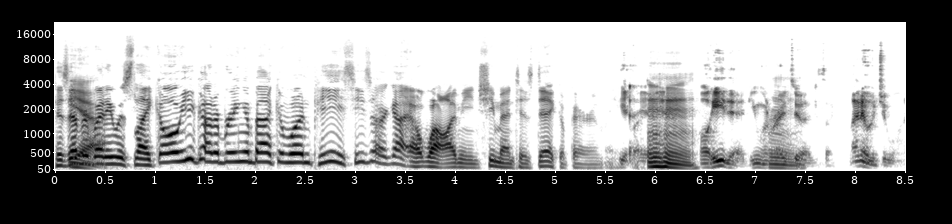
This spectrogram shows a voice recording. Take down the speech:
Because Yeah. everybody was like, "Oh, you got to bring him back in one piece. He's our guy." Oh, well, I mean, she meant his dick, apparently. yeah, but- yeah. Mhm. Oh, he did. He went right Mm. to it. It's like I know what you want.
